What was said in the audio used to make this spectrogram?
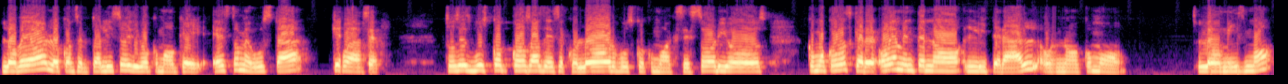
lo veo, lo conceptualizo y digo como, ok, esto me gusta, ¿qué puedo hacer? Entonces busco cosas de ese color, busco como accesorios, como cosas que obviamente no literal o no como lo mismo,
